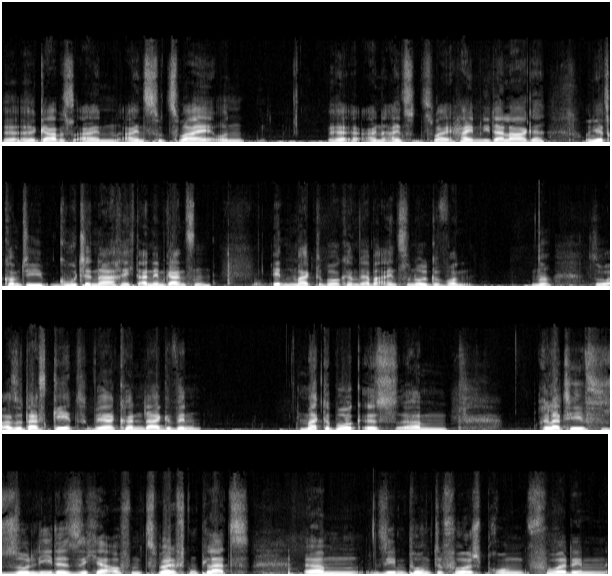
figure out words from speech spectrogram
äh, äh gab es ein 1 zu 2 und eine 1 zu 2 Heimniederlage. Und jetzt kommt die gute Nachricht an dem Ganzen. In Magdeburg haben wir aber 1 zu 0 gewonnen. Ne? So, also das geht. Wir können da gewinnen. Magdeburg ist ähm, relativ solide, sicher auf dem zwölften Platz. Ähm, sieben Punkte Vorsprung vor dem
